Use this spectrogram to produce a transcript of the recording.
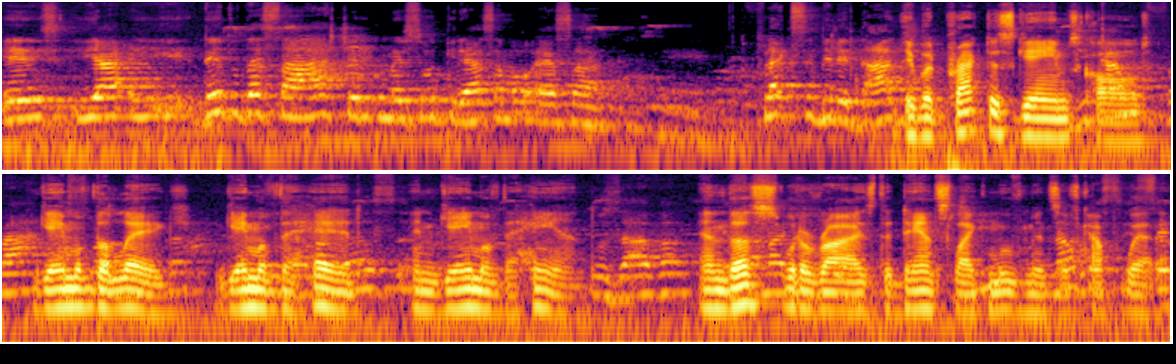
Eles, dentro dessa arte ele começou a criar essa, essa. They would practice games called Game of the Leg, Game of the Head, and Game of the Hand, and thus would arise the dance like movements of capoeira.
